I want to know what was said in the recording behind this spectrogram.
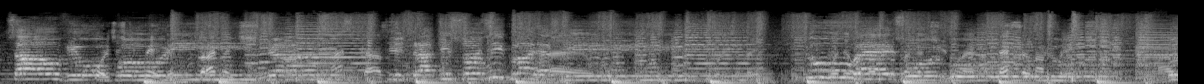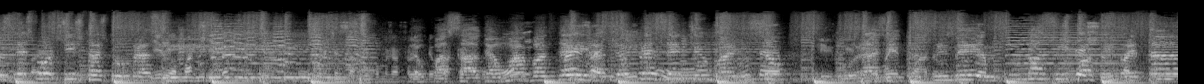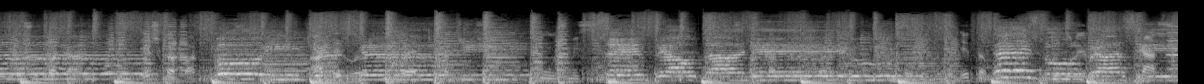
Salve O Corinthians De tradições e glórias É. que tu és derrotado o na orgulho dos desportistas do Brasil. Já falei, o placar passado é uma bandeira, veio presente é o uma. Inter Figuras entre os primeiros do nosso e o o placar pretão. escapar Corinthians Adelante, grande, o sempre altaneiro, e és o. Brasil.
